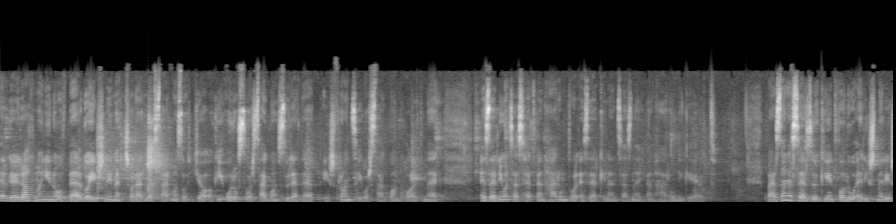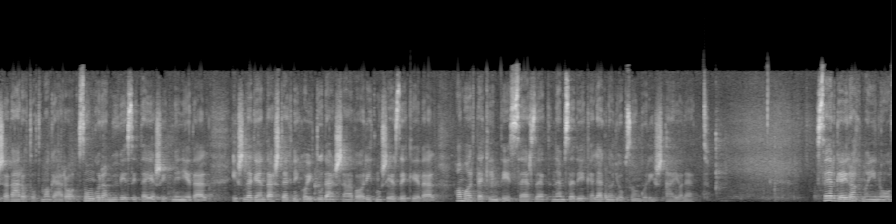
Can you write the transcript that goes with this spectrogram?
Szergej Rachmaninov belga és német család leszármazottja, aki Oroszországban született és Franciaországban halt meg, 1873-tól 1943-ig élt. Bár zeneszerzőként való elismerése váratott magára, zongoraművészi teljesítményével és legendás technikai tudásával, ritmusérzékével hamar tekintést szerzett, nemzedéke legnagyobb zongoristája lett. Szergei Rachmaninov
